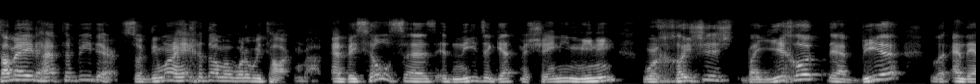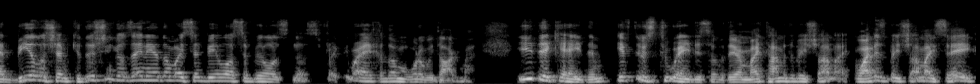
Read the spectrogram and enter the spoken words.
some aid had to be there. So Gemara Hechadama, what are we talking about? And Basil says it needs a get masheni, meaning we're chayshish by yichud, they had bia, and they had bia l'shem kedushin, because any of them I said bia l'shem bia l'snus. What are we talking about? If there's two edis over there, my time at the Beishamai, why does Beishamai say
